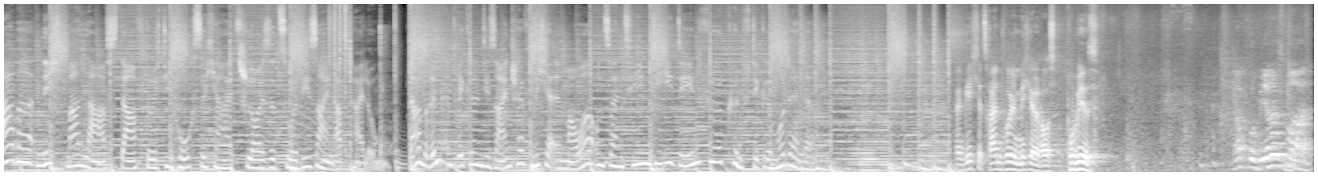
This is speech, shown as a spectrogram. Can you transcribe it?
Aber nicht mal Lars darf durch die Hochsicherheitsschleuse zur Designabteilung. Da drin entwickeln Designchef Michael Mauer und sein Team die Ideen für künftige Modelle. Dann gehe ich jetzt rein und hole den Michael raus. Probier's. Ja, probier das mal.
